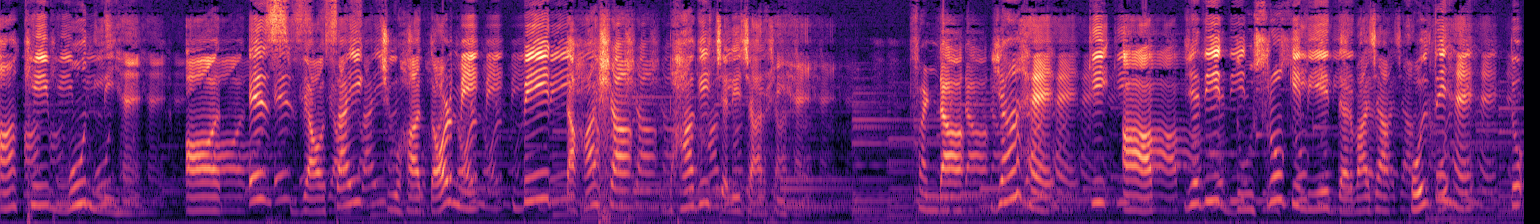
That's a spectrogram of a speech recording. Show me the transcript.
आँखें मूंद ली हैं और इस व्यावसायिक चूहा दौड़ में बेतहाशा भागे चले जा रहे हैं। फंडा, यह है कि आप यदि दूसरों के लिए दरवाज़ा खोलते हैं तो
